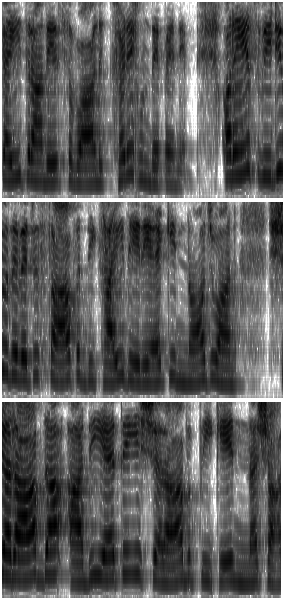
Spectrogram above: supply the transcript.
ਕਈ ਤਰ੍ਹਾਂ ਦੇ ਸਵਾਲ ਖੜੇ ਹੁੰਦੇ ਪਏ ਨੇ ਔਰ ਇਸ ਵੀਡੀਓ ਦੇ ਵਿੱਚ ਸਾਫ਼ ਦਿਖਾਈ ਦੇ ਰਿਹਾ ਹੈ ਕਿ ਨੌਜਵਾਨ ਸ਼ਰਾਬ ਦਾ ਆਦੀ ਹੈ ਤੇ ਇਹ ਸ਼ਰਾਬ ਪੀ ਕੇ ਨਸ਼ਾ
